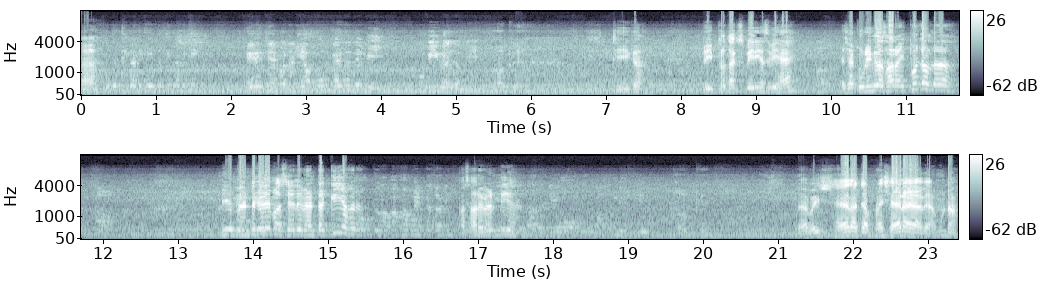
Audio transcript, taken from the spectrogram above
ਹਾਂ। ਉੱਧਰ ਦੀ ਕੱਢ ਕੇ ਇੱਧਰ ਦੀ ਕੱਢ ਕੇ ਫਿਰ ਇੱਥੇ ਪਾ ਦੇਣੀ ਆ। ਉਹ ਕਹਿੰਦੇ ਤੇ ਵੀ ਉਹ ਵੀ ਬਣ ਜਾਂਦੀ ਹੈ। ਓਕੇ। ਠੀਕ ਆ। ਰੀਫਰ ਦਾ ਐਕਸਪੀਰੀਅੰਸ ਵੀ ਹੈ। ਅੱਛਾ ਕੂਲਿੰਗ ਦਾ ਸਾਰਾ ਇੱਥੋਂ ਚੱਲਦਾ। ਨਹੀਂ ਇਹ ਵੈਂਟ ਕਿਹੜੇ ਪਾਸੇ ਇਹਦੇ ਵੈਂਟ ਅੱਗੇ ਹੀ ਆ ਫਿਰ? ਆਹ ਸਾਰੇ ਹੀ ਆ? ਓਕੇ। ਲੈ ਬਈ ਸ਼ਹਿਰ ਅੱਜ ਆਪਣੇ ਸ਼ਹਿਰ ਆਇਆ ਵਿਆ ਮੁੰਡਾ।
